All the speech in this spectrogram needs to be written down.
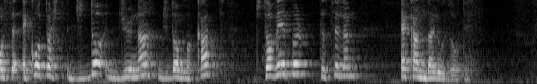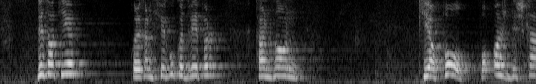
ose e kotë është çdo gjynah, çdo mëkat, çdo vepër të cilën e ka ndalu Zoti. Disa tjerë, kur e kanë shpjegu këtë vepër, kanë thonë, kjo po, po është diçka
